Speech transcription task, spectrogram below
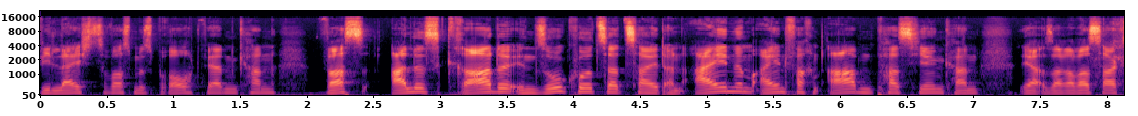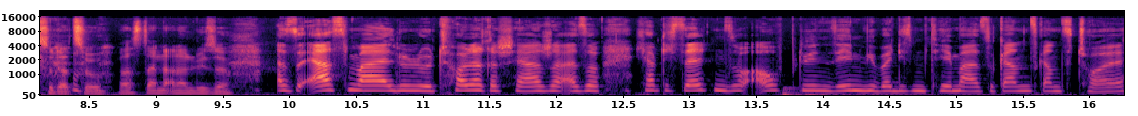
wie leicht sowas missbraucht werden kann, was alles gerade in so kurzer Zeit an einem einfachen Abend passieren kann. Ja, Sarah, was sagst du dazu? Was ist deine Analyse? Also erstmal, Lulu, tolle Recherche. Also ich habe dich selten so aufblühen sehen wie bei diesem Thema. Also ganz, ganz toll,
